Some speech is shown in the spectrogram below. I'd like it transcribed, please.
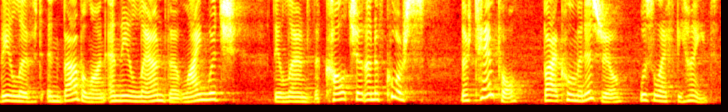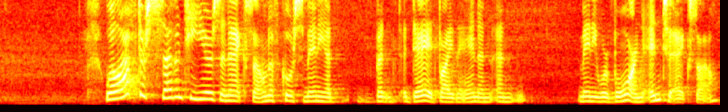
they lived in Babylon and they learned the language, they learned the culture, and of course, their temple back home in Israel was left behind. Well, after 70 years in exile, and of course, many had been dead by then, and, and many were born into exile,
